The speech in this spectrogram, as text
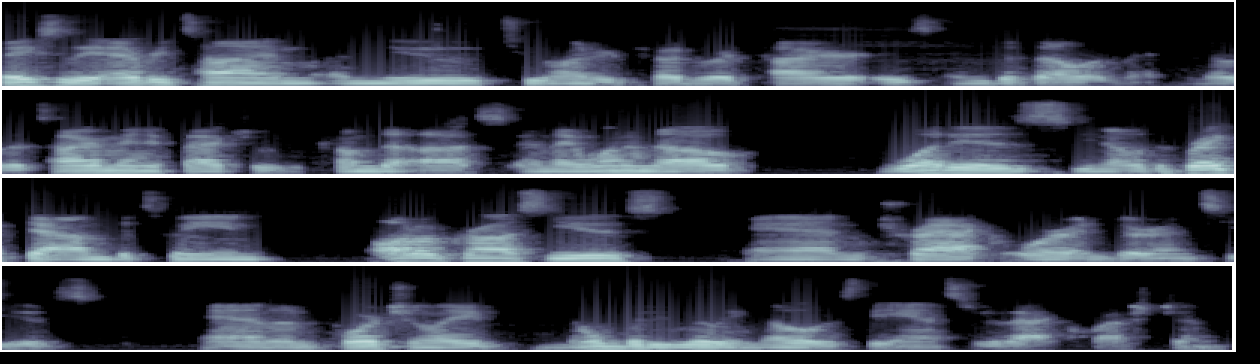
basically every time a new 200 treadwear tire is in development. You know, the tire manufacturers will come to us and they want to know what is you know the breakdown between autocross use and track or endurance use. And unfortunately, nobody really knows the answer to that question.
